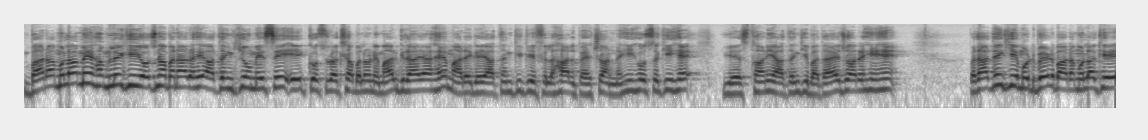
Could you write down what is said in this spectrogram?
बारामूला में हमले की योजना बना रहे आतंकियों में से एक को सुरक्षा बलों ने मार गिराया है। मारे गए आतंकी की फ़िलहाल पहचान नहीं हो सकी है। ये स्थानीय आतंकी बताए जा रहे हैं। बता दें कि ये मुठभेड़ बारामूला के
